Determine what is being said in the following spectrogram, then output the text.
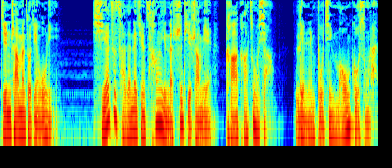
警察们走进屋里，鞋子踩在那群苍蝇的尸体上面，咔咔作响，令人不禁毛骨悚然。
